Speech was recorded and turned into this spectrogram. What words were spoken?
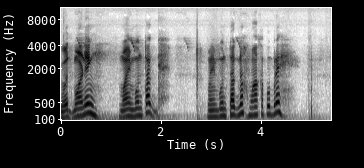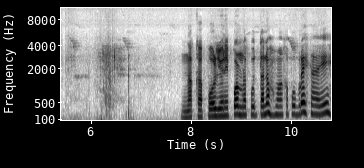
Good morning. May buntag. May buntag no mga kapobre. Naka full uniform na punta no mga kapobre kay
